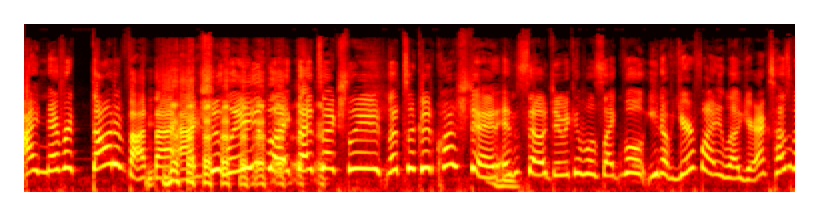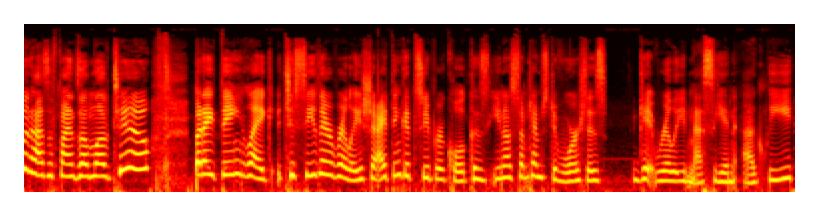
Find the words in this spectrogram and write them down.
I never thought about that actually. like that's actually that's a good question. And so Jimmy Kimmel's like, well, you know, you're finding love. Your ex husband has to find some love too. But I think like to see their relation, I think it's super cool because you know sometimes divorces get really messy and ugly,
